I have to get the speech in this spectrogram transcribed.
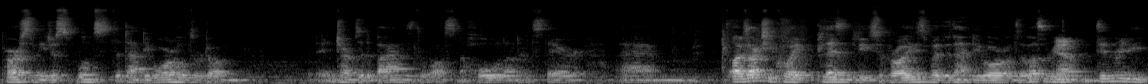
personally, just once the Dandy Warhols were done, in terms of the bands, there wasn't a whole lot else there. Um, I was actually quite pleasantly surprised by the Dandy Warhols. I wasn't really Yeah. didn't really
